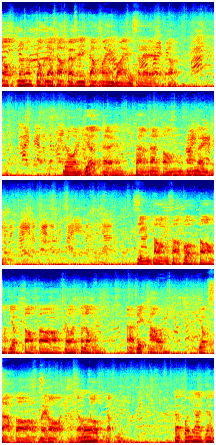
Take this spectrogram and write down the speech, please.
จบนะครับจบแล้วครับแบบนี้จำไม่ไหวแสดงครับ โดนเยอะเลยครับทางด้านของน้ำเงิน สิงห์ทองสอพวงทองครับยกสองก็โดนก็ลงอ่าด้วยเข่ายยกสามก็ไม่รอดนะครับจบครับครับขออนุญาตครับ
